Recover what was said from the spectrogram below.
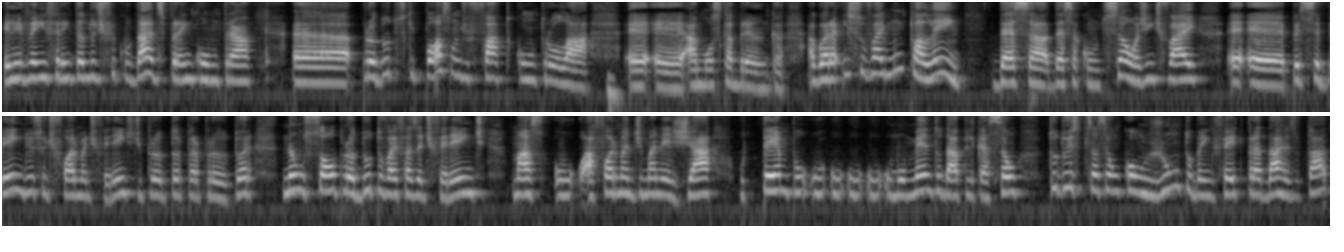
ele vem enfrentando dificuldades para encontrar uh, produtos que possam de fato controlar é, é, a mosca branca. Agora, isso vai muito além dessa, dessa condição, a gente vai é, é, percebendo isso de forma diferente, de produtor para produtor. Não só o produto vai fazer diferente, mas o, a forma de manejar, o tempo, o, o, o momento da aplicação, tudo isso precisa ser um conjunto bem feito para dar resultado?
